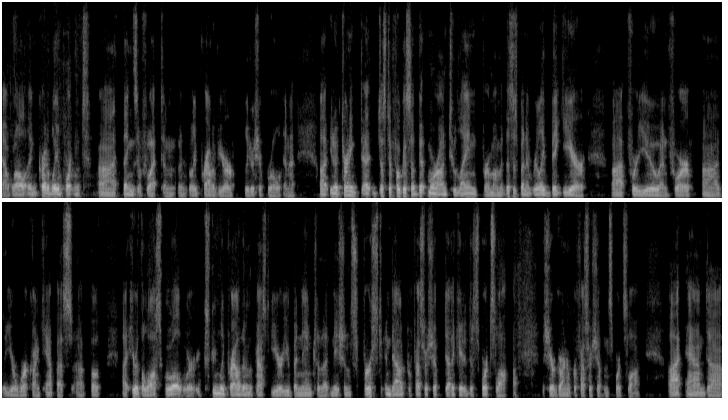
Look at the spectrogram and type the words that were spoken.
Yeah, well, incredibly important uh, things afoot, and I'm really proud of your leadership role in it. Uh, you know, turning uh, just to focus a bit more on Tulane for a moment, this has been a really big year uh, for you and for uh, your work on campus, uh, both here at the law school. We're extremely proud that in the past year you've been named to the nation's first endowed professorship dedicated to sports law, the Sher Garner Professorship in Sports Law. and uh,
